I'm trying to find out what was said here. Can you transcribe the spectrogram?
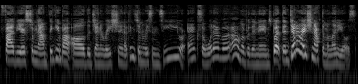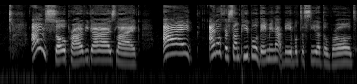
five years from now, I'm thinking about all the generation, I think Generation Z or X or whatever. I don't remember their names, but then generation after millennials. I am so proud of you guys. Like, I I know for some people they may not be able to see that the world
